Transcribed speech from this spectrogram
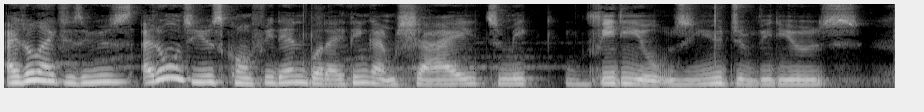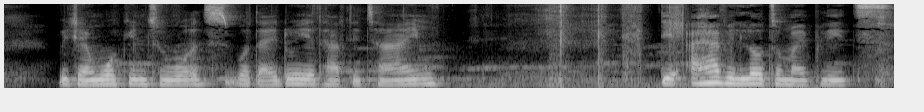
I don't like to use I don't want to use confident, but I think I'm shy to make videos, YouTube videos which I'm working towards, but I don't yet have the time. I have a lot on my plates.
